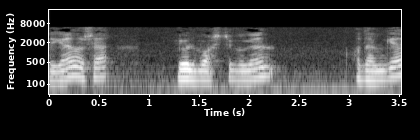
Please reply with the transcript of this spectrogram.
degan o'sha yo'lboshchi bo'lgan odamga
